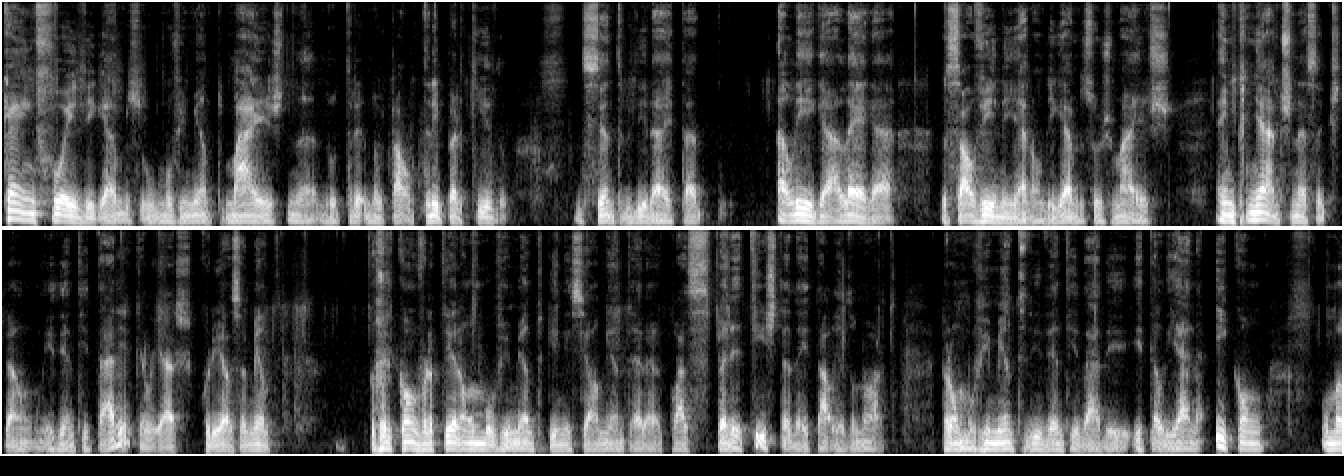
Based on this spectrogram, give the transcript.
quem foi, digamos, o movimento mais na, no, no, tal tripartido de centro-direita, a Liga, a Lega de Salvini eram, digamos, os mais empenhados nessa questão identitária, que aliás, curiosamente, reconverteram um movimento que inicialmente era quase separatista da Itália do Norte para um movimento de identidade italiana e com uma,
